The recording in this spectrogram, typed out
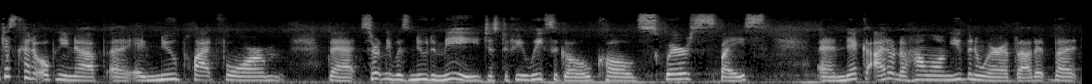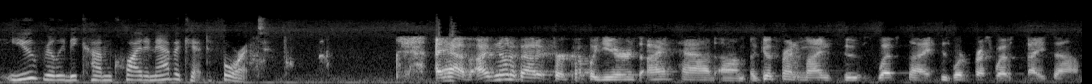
just kind of opening up a, a new platform that certainly was new to me just a few weeks ago called Squarespace. And Nick, I don't know how long you've been aware about it, but you've really become quite an advocate for it. I have. I've known about it for a couple of years. I had um, a good friend of mine whose website, his WordPress website, um,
